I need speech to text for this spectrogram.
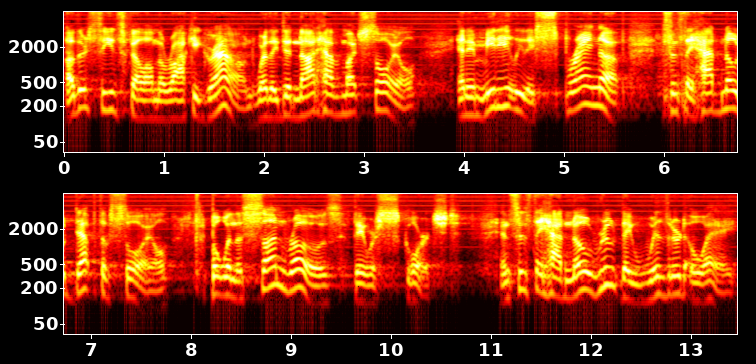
Other seeds fell on the rocky ground, where they did not have much soil, and immediately they sprang up, since they had no depth of soil. But when the sun rose, they were scorched. And since they had no root, they withered away.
